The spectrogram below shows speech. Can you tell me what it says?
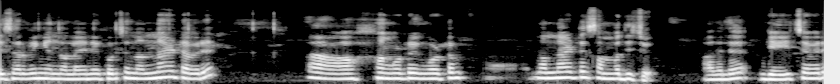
ഡിസർവിങ് എന്നുള്ളതിനെ കുറിച്ച് നന്നായിട്ട് അവർ അങ്ങോട്ടും ഇങ്ങോട്ടും നന്നായിട്ട് സംവദിച്ചു. അതിൽ ജയിച്ചവർ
